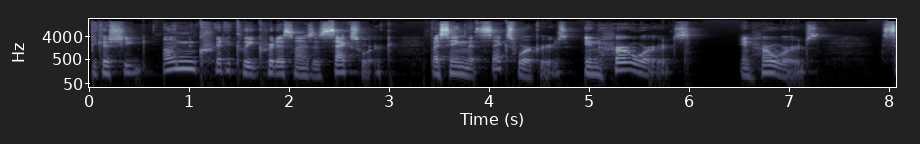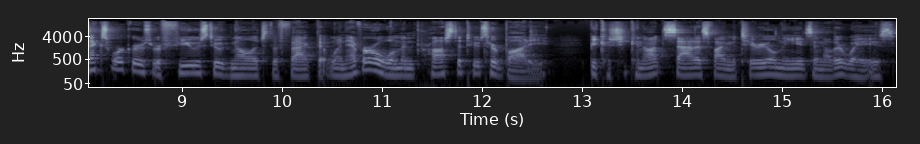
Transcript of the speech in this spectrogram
because she uncritically criticizes sex work by saying that sex workers, in her words, in her words, Sex workers refuse to acknowledge the fact that whenever a woman prostitutes her body because she cannot satisfy material needs in other ways,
